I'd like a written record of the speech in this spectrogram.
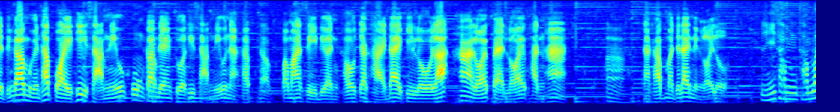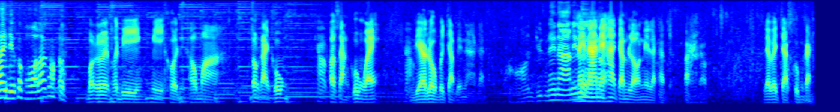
7ถึง90,000ถ้าปล่อยที่ 3 นิ้วกุ้งกล้ามแดงตัวที่ 3 นิ้วนะครับ ครับ ประมาณ 4 เดือนเขาจะขายได้กิโลละ 500 800 1,500อ่านะครับมันจะได้ 100 โลอย่างนี้ทำทำไร่เดียวก็พอแล้วครับ บังเอิญพอดีมีคนเข้ามาต้องการกุ้งครับเขาสั่งกุ้งไว้ ครับ เดี๋ยวลงไปจับในนากัน อ๋ออยู่ในนานี่ในลนาหรอเนี่ยครับฮะจำลองนี่แหละครับไปครับ แล้วไปจับกุ้งกัน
